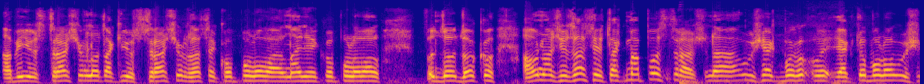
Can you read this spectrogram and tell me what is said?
Aby ju strašil, no tak ju strašil, zase kopuloval, na nej kopuloval do, do, ko- a ona, že zase, tak ma postraš. No, a už jak, bolo, jak to bolo už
